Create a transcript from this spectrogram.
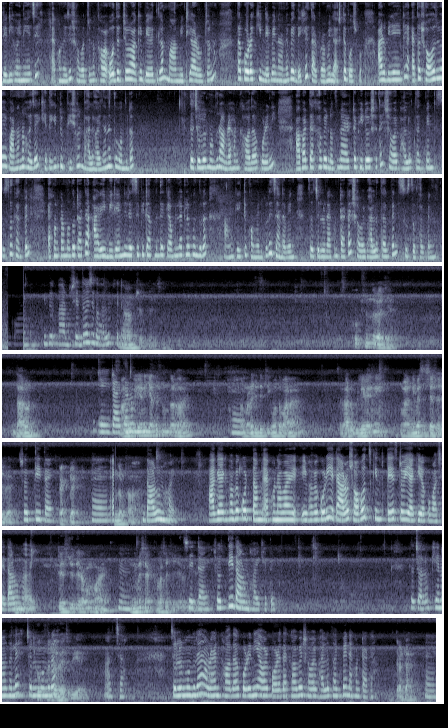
রেডি হয়ে নিয়েছে। এখন এই যে সবার জন্য খাবার ওদের জন্য আগে বেড়ে দিলাম মা মিঠি আর ওর জন্য। তারপর ওরা কী নেবে না নেবে দেখে তারপর আমি লাস্টে বসবো। আর বিরিয়ানিটা এত সহজভাবে বানানো হয়ে যায় খেতে কিন্তু ভীষণ ভালো হয় জানেন তো বন্ধুরা? তো চলুন বন্ধুরা আমরা এখন খাওয়া দাওয়া করে নিই। আবার দেখা হবে নতুন আর একটা ভিডিওর সাথে। সবাই ভালো থাকবেন সুস্থ থাকবেন। এখনকার মতো টাটা। আর এই বিরিয়ানির রেসিপিটা আপনাদের কেমন লাগল বন্ধুরা আমাকে একটু কমেন্ট করে জানাবেন। তো চলুন এখন টাটা। সবাই ভালো থাকবেন সুস্থ থাকবেন। কিন্তু আর সেদ্ধ হয়েছে তো ভালো? সেটা দারুণ সেদ্ধ হয়েছে খুব সুন্দর হয়েছে দারুণ। এই বিরিয়ানি এত সুন্দর হয় হ্যাঁ। আপনারা যদি বানান তাহলে আলু বিরিয়ানি মানে নিমেষে শেষ হয়ে যাবে। সত্যিই তাই। এক প্লেট হ্যাঁ দারুণ হয়। আগে একভাবে করতাম এখন আবার এইভাবে করি। এটা আরও সহজ কিন্তু টেস্ট ওই একই রকম আসে দারুণ হয়। টেস্ট যদি এরকম হয় নিমেষে এক থালা শেষ হয়ে যাবে সেটাই। সত্যিই দারুণ হয় খেতে। তো চলো খেয়ে নাও তাহলে। চলুন বন্ধুরা। আচ্ছা। চলুন বন্ধুরা আমরা এখন খাওয়া দাওয়া করে নিই আবার পরে দেখা হবে। সবাই ভালো থাকবেন এখন টাটা। টাটা। হ্যাঁ।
